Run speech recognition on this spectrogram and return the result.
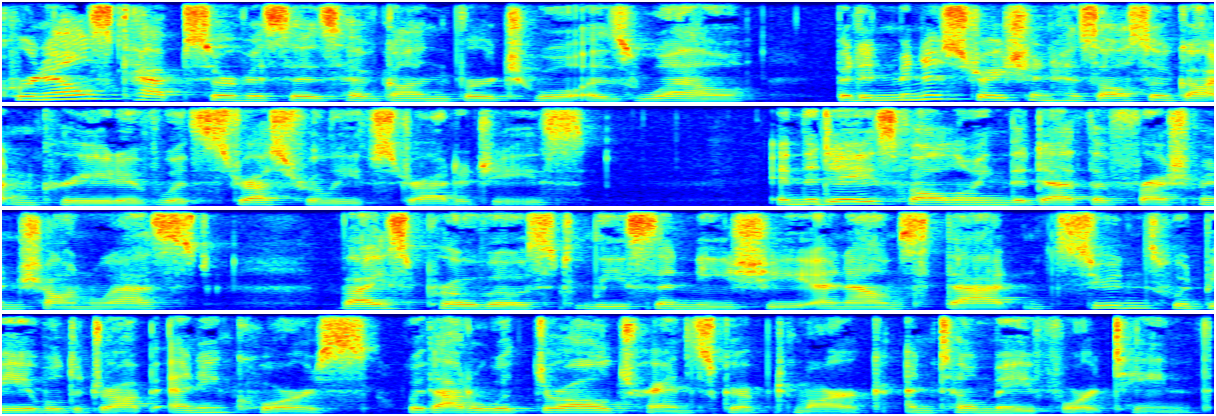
Cornell's CAP services have gone virtual as well, but administration has also gotten creative with stress relief strategies. In the days following the death of freshman Sean West, Vice Provost Lisa Nishii announced that students would be able to drop any course without a withdrawal transcript mark until May 14th.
